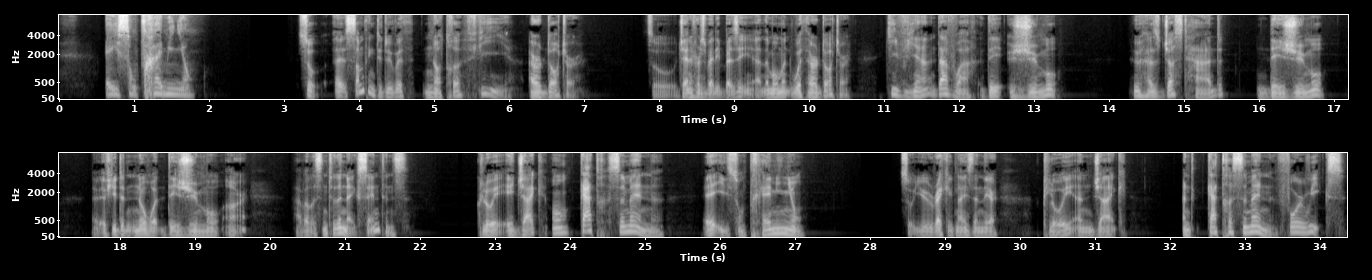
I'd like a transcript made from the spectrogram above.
et ils sont très mignons. So it's something to do with notre fille, our daughter. So Jennifer's very busy at the moment with her daughter, qui vient d'avoir des jumeaux, who has just had des jumeaux. If you didn't know what des jumeaux are, have a listen to the next sentence. Chloé et Jack ont quatre semaines, et ils sont très mignons. So you recognize in there Chloé and Jack, and quatre semaines, four weeks.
